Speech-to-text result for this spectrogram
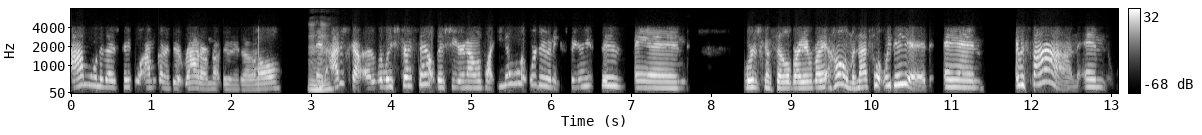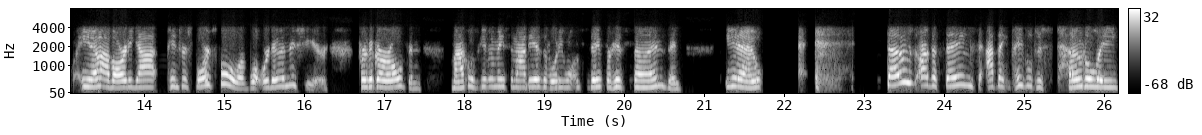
I'm one of those people. I'm going to do it right, or I'm not doing it at all. And Mhm. I just got overly stressed out this year. And I was like, you know what? We're doing experiences and we're just going to celebrate everybody at home. And that's what we did. And it was fine. And, you know, I've already got Pinterest boards full of what we're doing this year for the girls. And Michael's giving me some ideas of what he wants to do for his sons. And, you know, those are the things that I think people just totally,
